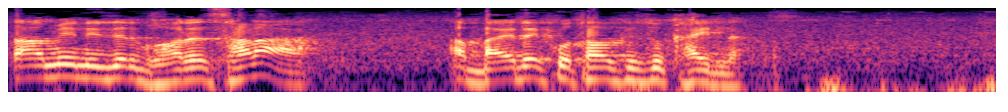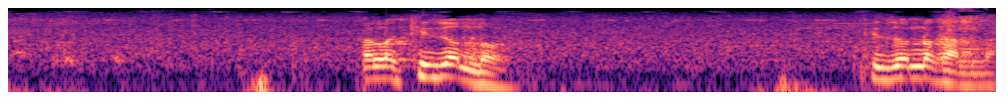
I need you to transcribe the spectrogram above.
তা আমি নিজের ঘরে ছাড়া আর বাইরে কোথাও কিছু খাই না। বলল, কি জন্য? কি জন্য খান না?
